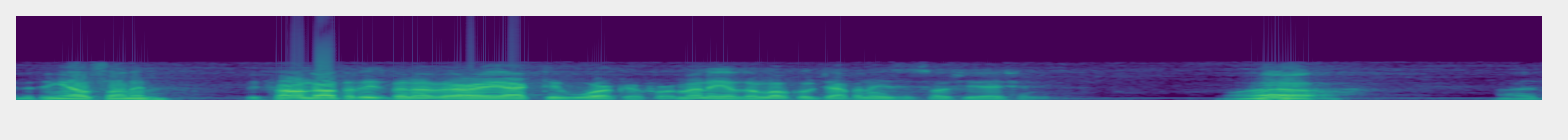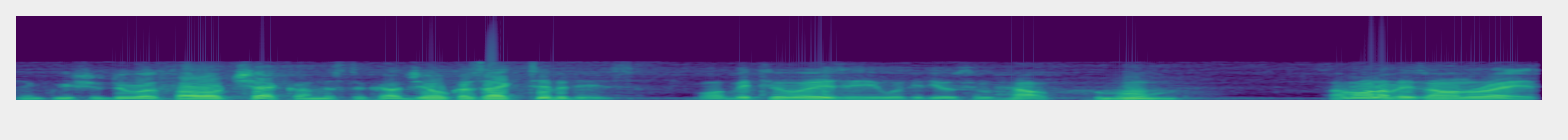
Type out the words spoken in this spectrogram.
Anything else on him? We found out that he's been a very active worker for many of the local Japanese associations. Well, I think we should do a thorough check on Mr. Kajioka's activities. Won't be too easy. We could use some help. From whom? Someone of his own race.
